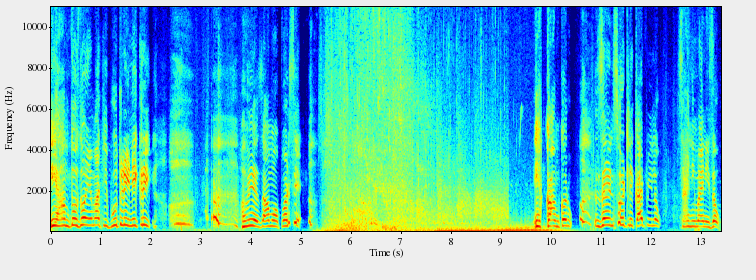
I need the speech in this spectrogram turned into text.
એ આમ તો જો એમાંથી ભૂતળી નીકળી. હવે જામો પડશે. એક કામ કરું. જઈને સોટલી કાપી લઉં. સાની માની જઉં.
